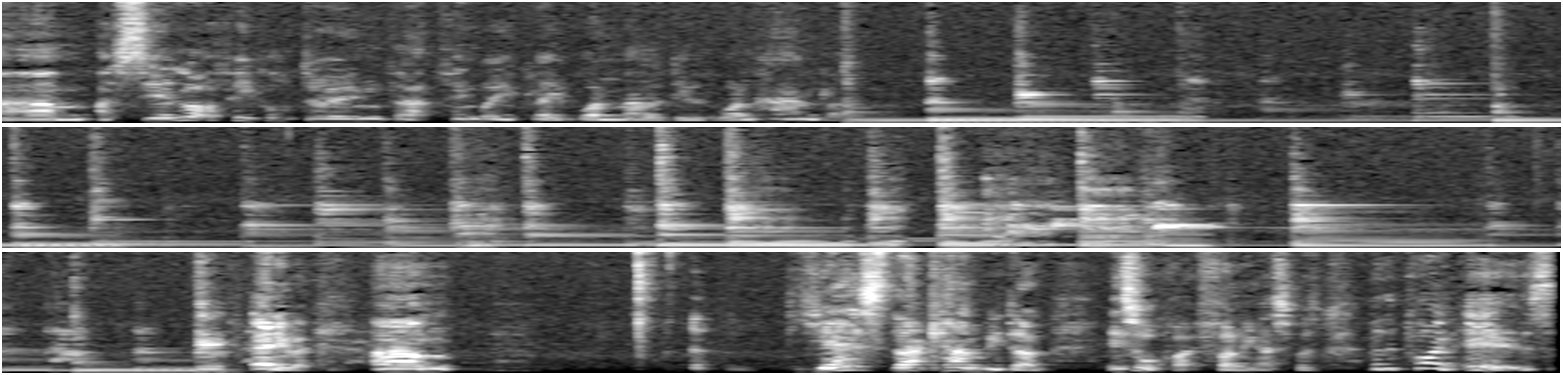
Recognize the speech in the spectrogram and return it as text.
Um, I see a lot of people doing that thing where you play one melody with one hand, like. Um, yes, that can be done. It's all quite funny, I suppose. But the point is,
